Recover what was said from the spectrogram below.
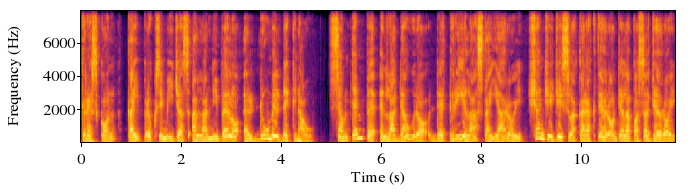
crescon cae proximigas alla nivelo el 2019. Samtempe en la dauro de tri lasta iaroi changigis la karaktero de la passageroi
